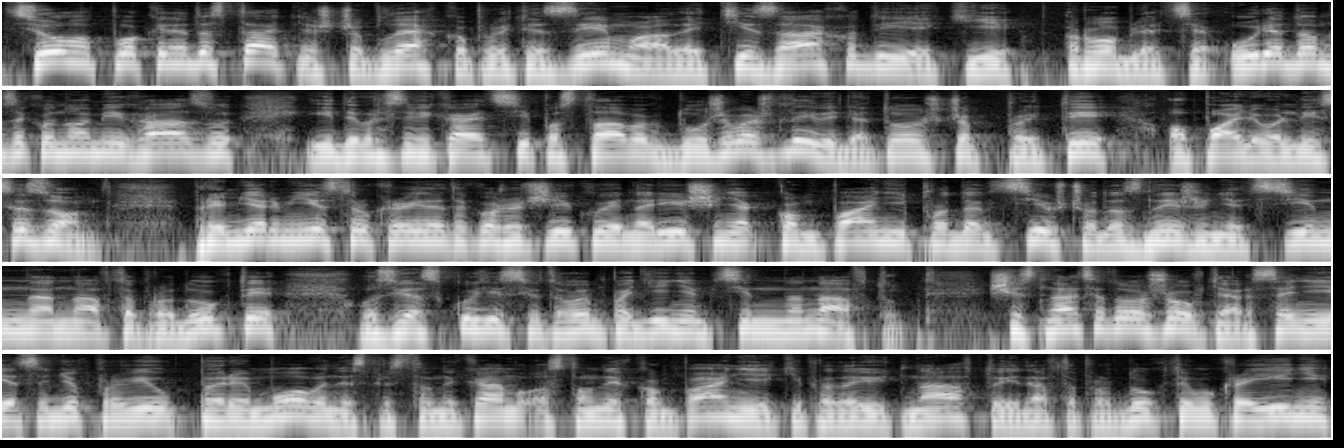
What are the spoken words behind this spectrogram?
Цього поки недостатньо, щоб легко пройти зиму, але ті заходи, які робляться урядом з економії газу і диверсифікації поставок, дуже важливі для того, щоб пройти опалювальний сезон. Прем'єр-міністр України також очікує на рішення компаній продавців щодо зниження цін на нафтопродукти у зв'язку зі світовим падінням цін на нафту. 16 жовтня Арсеній Яценюк провів перемовини з представниками основних компаній, які продають нафту і нафтопродукти в Україні,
